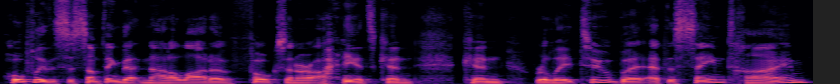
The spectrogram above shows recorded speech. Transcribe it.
hopefully, this is something that not a lot of folks in our audience can can relate to. But at the same time,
